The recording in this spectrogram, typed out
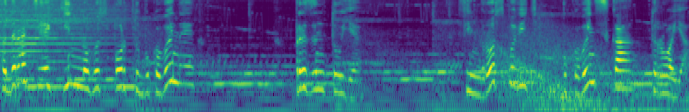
Федерація кінного спорту Буковини презентує фільм розповідь Буковинська Троя.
